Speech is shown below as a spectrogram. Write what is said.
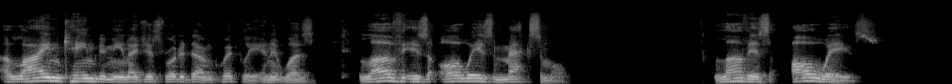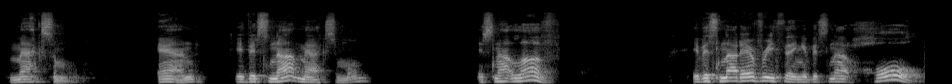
a line came to me and I just wrote it down quickly, and it was love is always maximal. Love is always maximal. And if it's not maximal, it's not love if it's not everything, if it's not whole,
